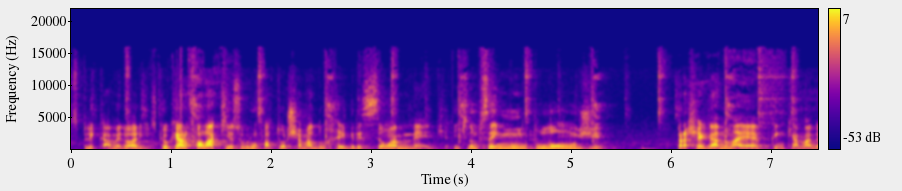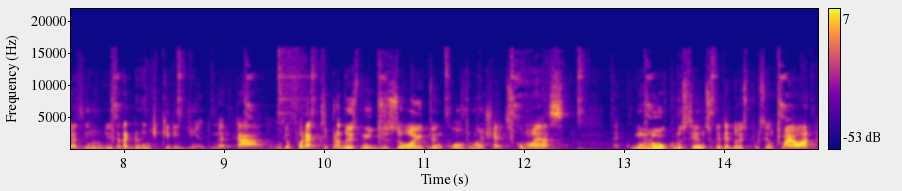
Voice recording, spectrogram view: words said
explicar melhor isso. O que eu quero falar aqui é sobre um fator chamado regressão à média. A gente não precisa ir muito longe para chegar numa época em que a Magazine Luiza era a grande queridinha do mercado. Se eu for aqui para 2018, eu encontro manchetes como essa Né? Com lucro sendo 52% maior,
